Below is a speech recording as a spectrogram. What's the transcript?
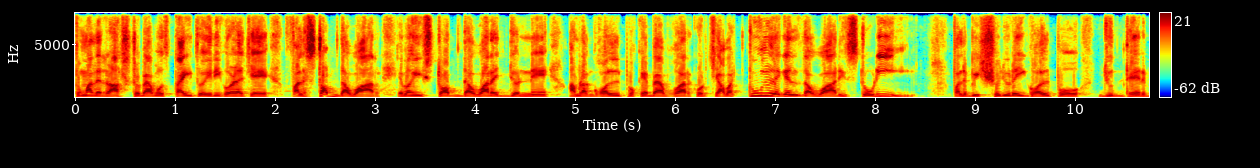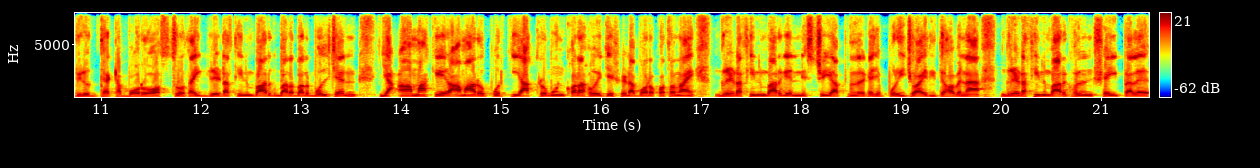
তোমাদের রাষ্ট্র ব্যবস্থাই তৈরি করেছে। ফলে স্টপ দ্য ওয়ার এবং এই স্টপ দ্য ওয়ারের জন্যে আমরা গল্পকে ব্যবহার করছি। আবার tool against the war story ফলে বিশ্বজুড়ে এই গল্প যুদ্ধের বিরুদ্ধে একটা বড় অস্ত্র। তাই গ্রেটা থিনবার্গ বারবার বলছেন যে, আমাকে, আমার ওপর কি আক্রমণ করা হয়েছে সেটা বড় কথা নয়। গ্রেটা থিনবার্গের নিশ্চয়ই আপনাদের কাছে পরিচয় দিতে হবে না। গ্রেটা থিনবার্গ হলেন সেই প্যালে,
